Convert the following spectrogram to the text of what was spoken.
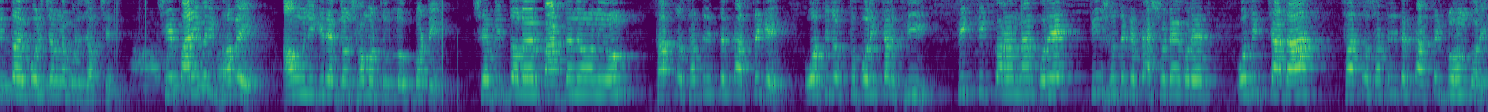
বিদ্যালয় পরিচালনা করে যাচ্ছেন। সে পারিবারিকভাবে আওয়ামী লীগের একজন সমর্থক লোক বটে। সে বিদ্যালয়ের পাঠদানে অনিয়ম ছাত্রছাত্রীদের কাছ থেকে অতিরিক্ত পরীক্ষার ফি পিকনিক করার নাম করে তিনশো থেকে চারশো টাকা করে অধিক চাঁদা ছাত্রছাত্রীদের কাছ থেকে গ্রহণ করে।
